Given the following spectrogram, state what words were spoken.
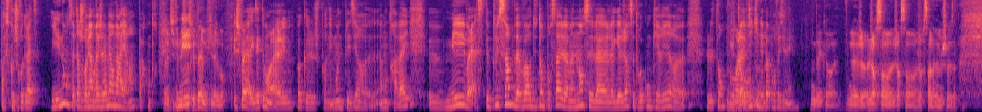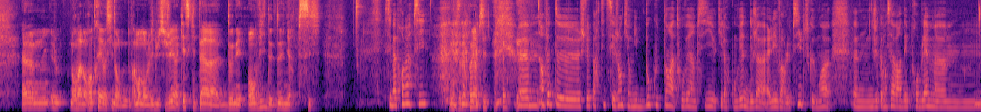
Parce que je regrette, oui et non, c'est-à-dire je reviendrai jamais en arrière, hein, par contre. tu fais des choses que tu aimes finalement. voilà, exactement. À l'époque, je prenais moins de plaisir euh, à mon travail, euh, mais voilà, c'était plus simple d'avoir du temps pour ça. Et là maintenant, c'est la, la gageure, c'est de reconquérir euh, le temps pour la vie qui n'est pas professionnelle. D'accord, ouais. je, ressens, je, ressens, je ressens la même chose. on va rentrer aussi dans, vraiment dans le vif du sujet. Hein. Qu'est-ce qui t'a donné envie de devenir psy? C'est ma première psy. C'est ta première psy. Euh, en fait, euh, je fais partie de ces gens qui ont mis beaucoup de temps à trouver un psy qui leur convienne. Déjà, aller voir le psy, parce que moi, euh, j'ai commencé à avoir des problèmes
